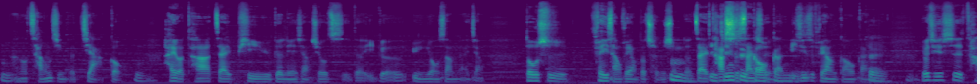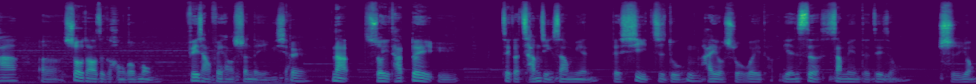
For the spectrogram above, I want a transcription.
嗯，然后场景的架构，嗯，还有他在譬喻跟联想修辞的一个运用上面来讲，都是。非常非常的成熟的，在他十三岁已经是非常高干的，对，尤其是他呃受到这个《红楼梦》非常非常深的影响，对，那所以他对于这个场景上面的细致度，还有所谓的颜色上面的这种使用，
